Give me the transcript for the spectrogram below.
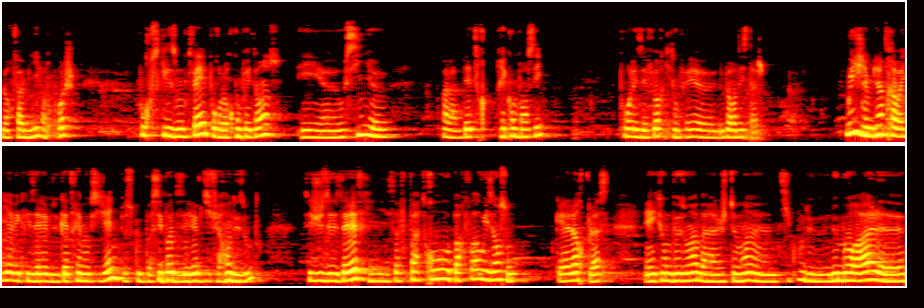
leurs familles, leurs proches, pour ce qu'ils ont fait, pour leurs compétences et aussi, voilà, d'être récompensés pour les efforts qu'ils ont fait euh, lors des stages. Oui, j'aime bien travailler avec les élèves de 4 oxygène parce que bah, c'est pas des élèves différents des autres. C'est juste des élèves qui savent pas trop parfois où ils en sont, quelle est leur place, et qui ont besoin bah, justement un petit coup de, de morale, euh,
